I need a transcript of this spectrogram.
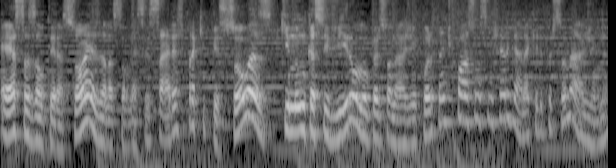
essas alterações, elas são necessárias para que pessoas que nunca se viram num personagem importante possam se enxergar naquele personagem, né?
